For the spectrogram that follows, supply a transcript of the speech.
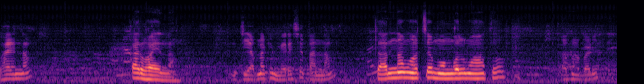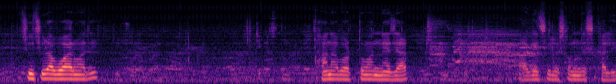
ভাইয়ের নাম? কার ভাইয়ের নাম? যে আপনাকে মেরেছে তার নাম? তার নাম হচ্ছে মঙ্গল মাহাতো। আপনার বাড়ি? চুচুড়া বোয়ারমারি। থানা বর্তমান নেজাট। আগে ছিল সন্দেশখালী।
